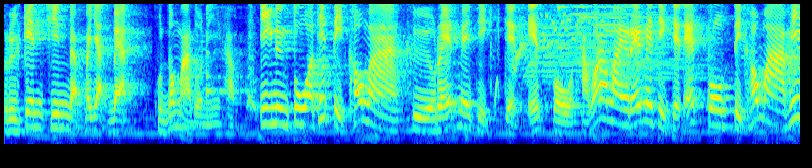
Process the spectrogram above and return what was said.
หรือเกนชินแบบประหยัดแบต คุณต้องมาตัวนี้ครับ อีกหนึ่งตัวที่ติดเข้ามาคือ Red Magic 7S Pro ถามว่าทำไม Red Magic 7S Pro ติดเข้ามาพี่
